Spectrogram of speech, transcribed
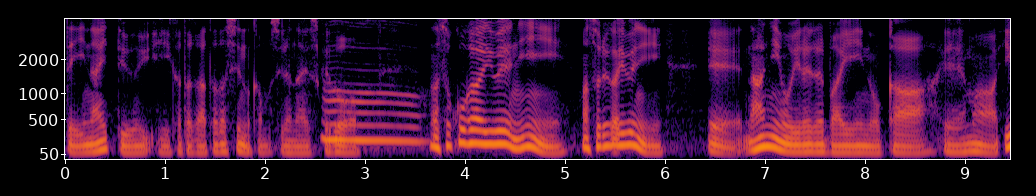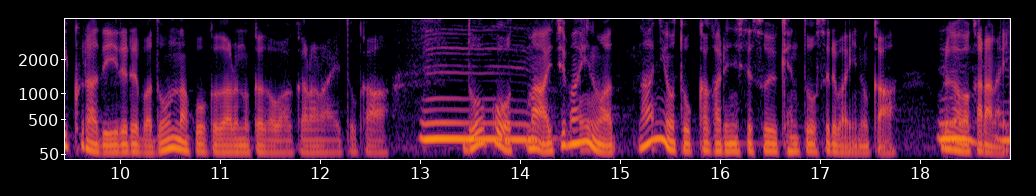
ていないっていう言い方が正しいのかもしれないですけどそこがゆえに、まあ、それがゆえに、えー、何を入れればいいのか、えーまあ、いくらで入れればどんな効果があるのかが分からないとかどこまあ一番いいのは何を取っかかりにしてそういう検討すればいいのかこれが分からない。っ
